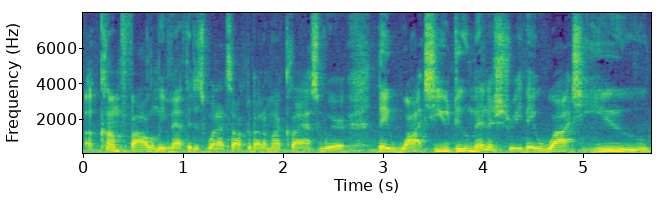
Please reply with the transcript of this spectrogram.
a come follow me method is what I talked about in my class, where they watch you do ministry. They watch you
